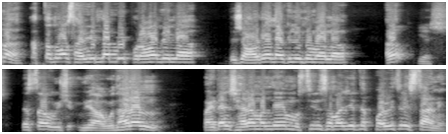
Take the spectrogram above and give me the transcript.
ना. आता तुम्हाला सांगितलं मी पुरावा दिला त्याची ऑर्डर दाखवली तुम्हाला. येस त्याचं उदाहरण पैठण शहरामध्ये मुस्लिम समाजाचं पवित्र स्थान आहे.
